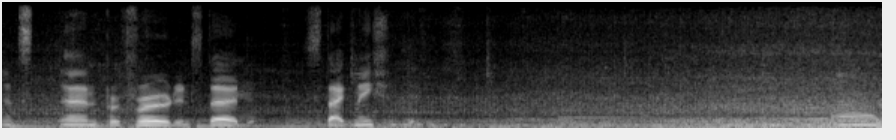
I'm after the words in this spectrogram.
and, and preferred instead stagnation. Um,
